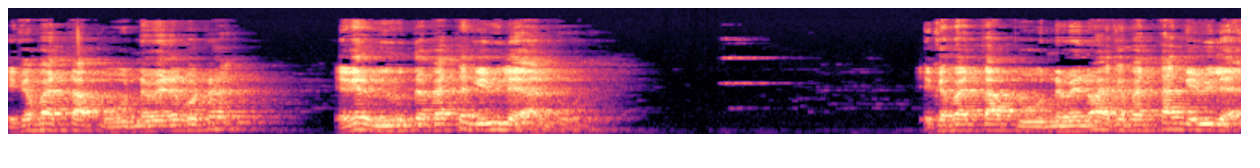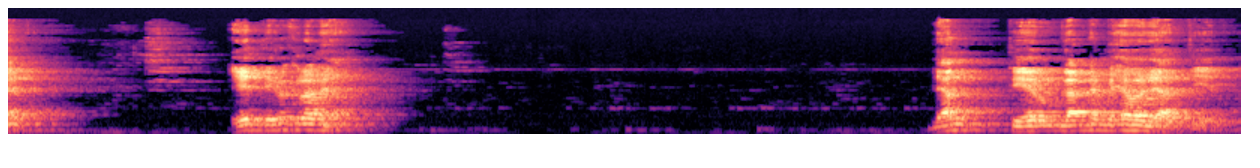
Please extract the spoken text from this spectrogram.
එක පැත්තක් පූර්ණ වෙනකොට ඒකේ විරුද්ධ පැත්ත ගෙවිලා යන්න ඕනේ. එක පැත්තක් පූර්ණ වෙනවා එක පැත්තක් ගෙවිලා යනවා. ඒත් එක ක්‍රමයක්. දැන් තේරුම් ගන්න මෙහෙම දෙයක් තියෙනවා.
